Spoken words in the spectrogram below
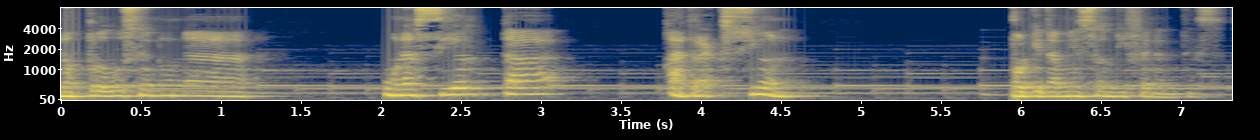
nos producen una, una cierta atracción, porque también son diferentes.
